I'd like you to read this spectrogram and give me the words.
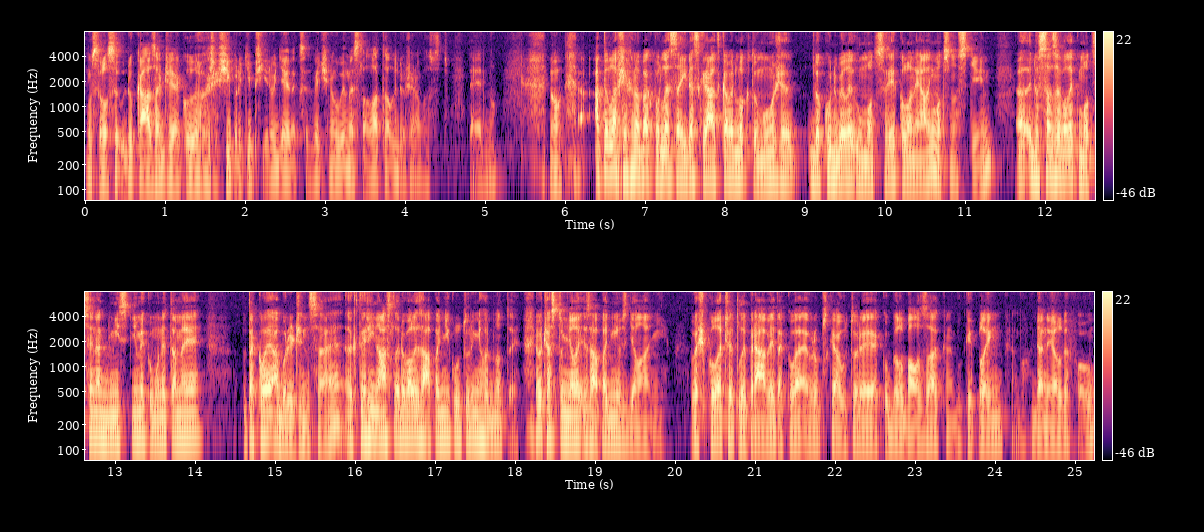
Muselo se dokázat, že jako hřeší proti přírodě, tak se většinou vymyslela ta lidožravost. To je jedno. No, a tohle všechno pak podle Saida zkrátka vedlo k tomu, že dokud byly u moci koloniální mocnosti, eh, dosazovali k moci nad místními komunitami takové aborigince, kteří následovali západní kulturní hodnoty. Jo, často měli i západní vzdělání. Ve škole četli právě takové evropské autory, jako byl Balzac nebo Kipling nebo Daniel Defoe.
